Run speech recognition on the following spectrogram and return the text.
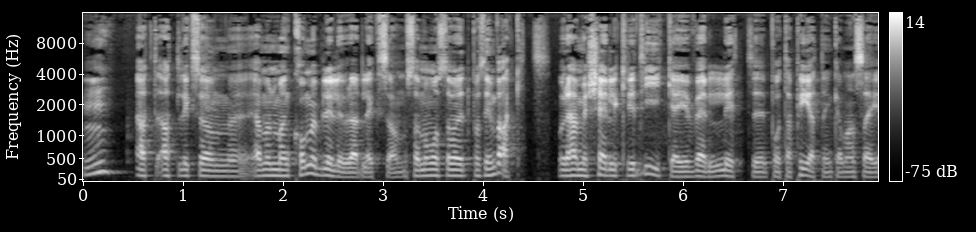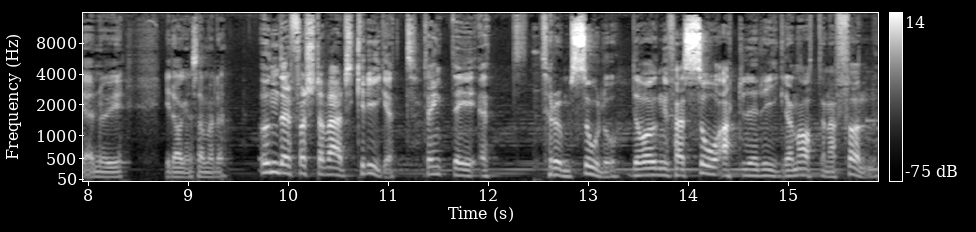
Mm. Att, att liksom, ja men man kommer bli lurad liksom. Så man måste vara lite på sin vakt. Och det här med källkritik är ju väldigt eh, på tapeten kan man säga nu i, i dagens samhälle. Under första världskriget, tänk dig ett trumsolo. Det var ungefär så artillerigranaterna föll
